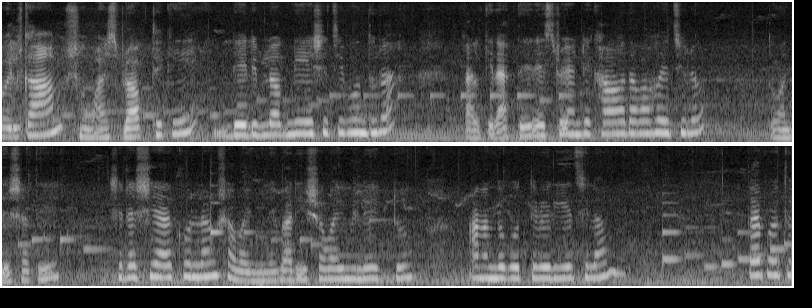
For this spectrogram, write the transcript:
ওয়েলকাম, সুমার্স ব্লগ থেকে ডেলি ব্লগ নিয়ে এসেছি বন্ধুরা। কালকে রাতে রেস্টুরেন্টে খাওয়া দাওয়া হয়েছিল। তোমাদের সাথে সেটা শেয়ার করলাম। সবাই মিলে, বাড়ির সবাই মিলে একটু আনন্দ করতে বেরিয়েছিলাম। তারপর তো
